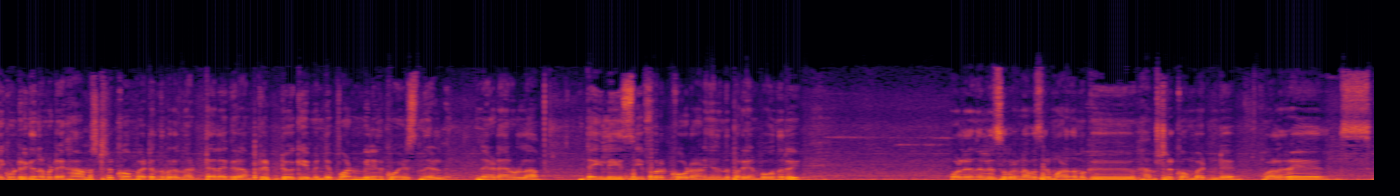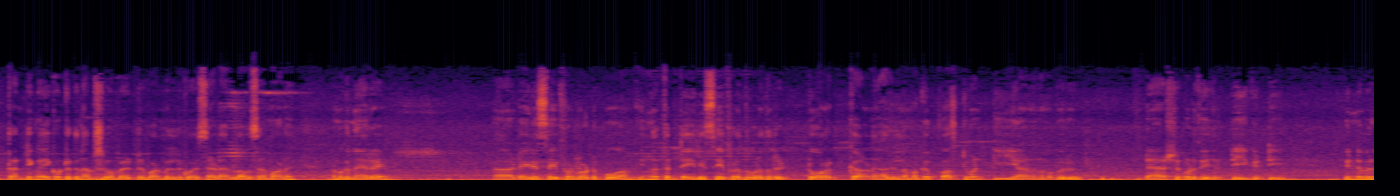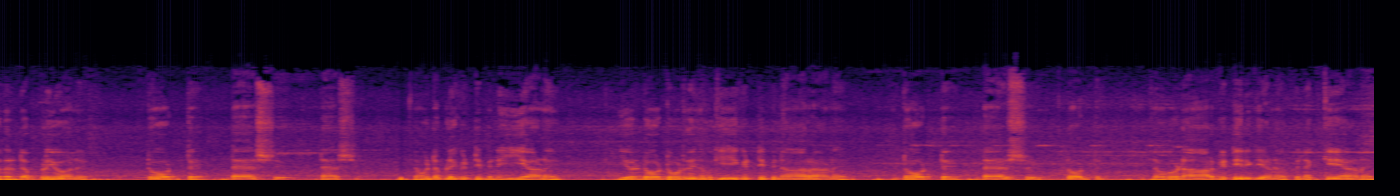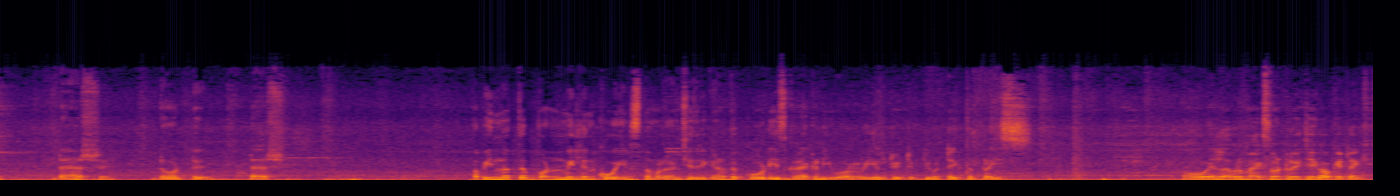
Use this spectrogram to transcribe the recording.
ആയിക്കൊണ്ടിരിക്കുന്ന. നമ്മുടെ hamster Kombat എന്ന് പറയുന്ന ടെലഗ്രാം ക്രിപ്റ്റോ ഗെയിമിന്റെ വൺ മില്യൺ കോയിൻസ് നേടാനുള്ള ഡെയിലി സിഫർ കോഡാണ് ഞാനിന്ന് പറയാൻ പോകുന്നത്. വളരെ നല്ല സുവർണ അവസരമാണ്. നമുക്ക് ഹാംസ്റ്റർ കോമ്പാറ്റിന്റെ വളരെ ട്രെൻഡിങ് ആയിക്കൊണ്ടിരിക്കുന്ന ഹാംസ്റ്റർ കോമ്പാറ്റിന്റെ വൺ മില്യൺ കോയിൻസ് നേടാനുള്ള അവസരമാണ്. നമുക്ക് നേരെ ഡെയിലി സൈഫറിലോട്ട് പോകാം ഇന്നത്തെ ഡെയിലി സൈഫർ എന്ന് പറയുന്നത് ടൊർക്കാണ്. അതിൽ നമുക്ക് ഫസ്റ്റ് വൺ ടി ആണ്. നമുക്കൊരു ഡാഷ് കൊടുത്തു കഴിഞ്ഞാൽ ടി കിട്ടി. പിന്നെ വരുന്നത് ഡബ്ല്യു ആണ്. ഡോട്ട് ഡാഷ് ഡാഷ് നമുക്ക് ഡബ്ല്യു കിട്ടി പിന്നെ ഇ ആണ്. ഈ ഒരു ഡോട്ട് കൊടുത്തു നമുക്ക് ഇ കിട്ടി പിന്നെ ആറാണ് ഡോട്ട് ഡാഷ് ഡോട്ട് നമുക്കിവിടെ ആർ കിട്ടിയിരിക്കുകയാണ് പിന്നെ കെ ആണ്. ഡാഷ് ഡോട്ട് ഡാഷ് അപ്പോൾ ഇന്നത്തെ വൺ മില്യൺ കോയിൻസ് നമ്മൾ ഏൺ ചെയ്തിരിക്കുകയാണ്. The code is cracked you are real detective take the prize ഓ എല്ലാവരും മാക്സിമം ട്രൈ ചെയ്യുക. Okay thank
